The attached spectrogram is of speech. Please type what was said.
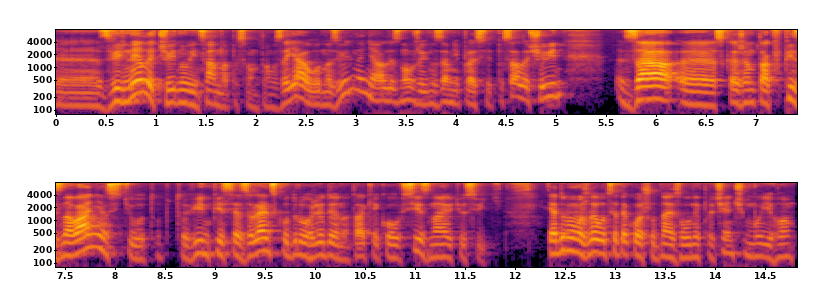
е, звільнили, чи ну, він сам написав там заяву на звільнення, але знову ж в іноземній пресі писали, що він за, е, скажімо так, впізнаваністю, тобто він після Зеленського друга людина, так, якого всі знають у світі. Я думаю, можливо, це також одна із головних причин, чому його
